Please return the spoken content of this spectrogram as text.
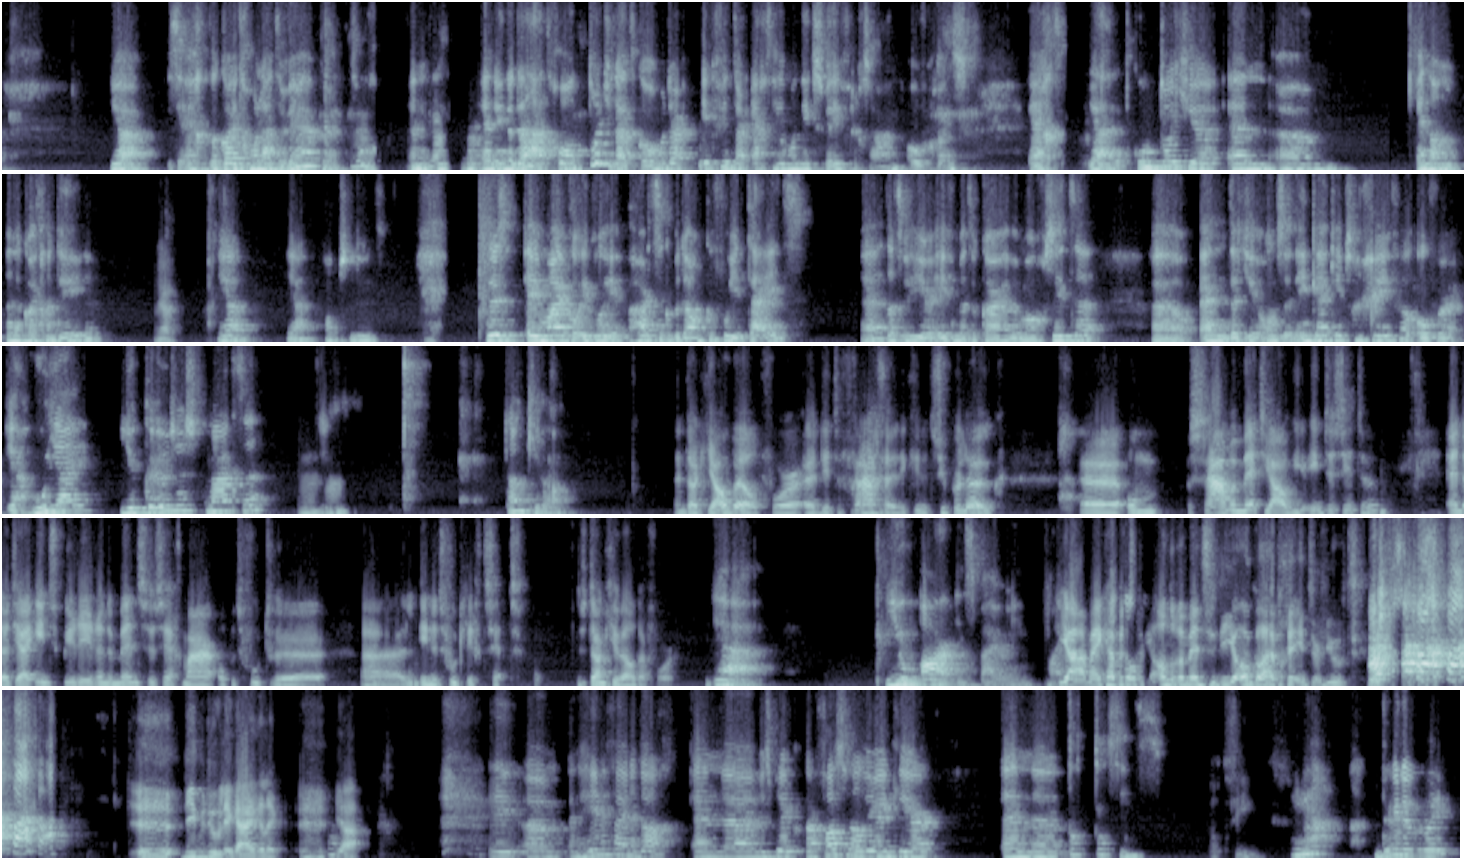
ja, is echt, dan kan je het gewoon laten werken, toch? En, Ja. en, en inderdaad, gewoon tot je laten komen. Daar, ik vind daar echt helemaal niks zweverigs aan, overigens. Echt, ja, het komt tot je en, ehm, en, dan, en dan kan je het gaan delen. ja. Ja, ja, absoluut. Dus, hey Michael, ik wil je hartstikke bedanken voor je tijd. Hè, dat we hier even met elkaar hebben mogen zitten. Eh, en dat je ons een inkijkje hebt gegeven over ja, hoe jij je keuzes maakte. Mhm. Dankjewel. En dank jou wel voor eh, dit te vragen. Ik vind het superleuk eh om samen met jou hierin te zitten. En dat jij inspirerende mensen, zeg maar, op het voet, eh, in het voetlicht zet. Dus dank je wel daarvoor. Ja, you are inspiring. Ja, maar ik heb het over die andere mensen die je ook al hebt geïnterviewd. Die bedoel ik eigenlijk. Ja, Hey, ehm, een hele fijne dag. En eh, we spreken elkaar vast wel weer een keer. En eh, tot, tot ziens. tot ziens. Ja, doei doei.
